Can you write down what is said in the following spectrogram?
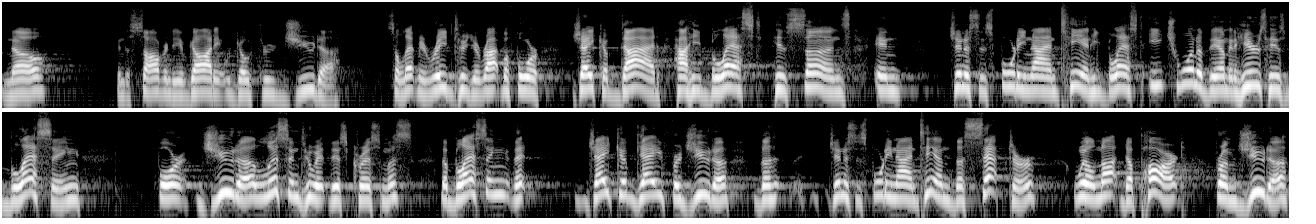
No. In the sovereignty of God, it would go through Judah. So let me read to you right before Jacob died how he blessed his sons in Genesis 49 10. He blessed each one of them, and here's his blessing for Judah. Listen to it this Christmas. The blessing that Jacob gave for Judah, the Genesis 49 10, the scepter will not depart from Judah,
